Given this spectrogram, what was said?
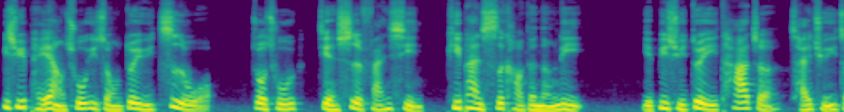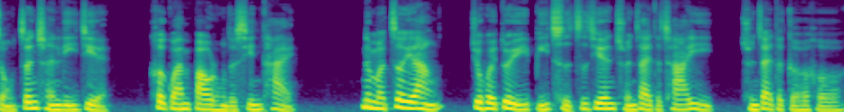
必须培养出一种对于自我做出检视、反省、批判思考的能力，也必须对于他者采取一种真诚理解、客观包容的心态。那么这样就会对于彼此之间存在的差异、存在的隔阂。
